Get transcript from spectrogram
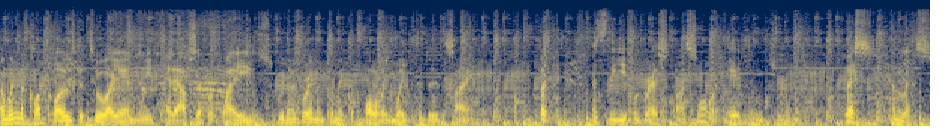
And when the club closed at 2am, we'd head our separate ways with an agreement to meet the following week to do the same. But as the year progressed, I saw Ed and Kieran less and less.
